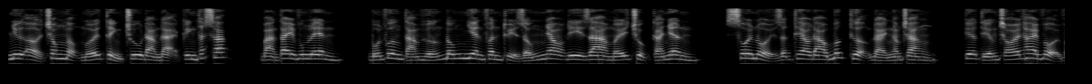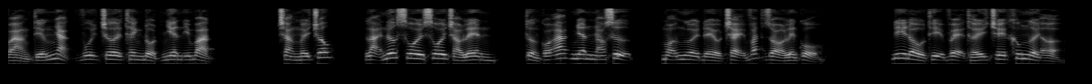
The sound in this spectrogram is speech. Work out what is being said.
Như ở trong mộng mới tỉnh chu đàm đại kinh thất sắc, bàn tay vung lên, bốn phương tám hướng đông nhiên phân thủy giống nhau đi ra mấy chục cá nhân, sôi nổi dẫn theo đao bức thượng đài ngâm trăng, kia tiếng chói thai vội vàng tiếng nhạc vui chơi thanh đột nhiên im bặt. Chẳng mấy chốc, lại nước sôi sôi trào lên, tưởng có ác nhân nháo sự, mọi người đều chạy vắt giò lên cổ. Đi đầu thị vệ thấy chê không người ở,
